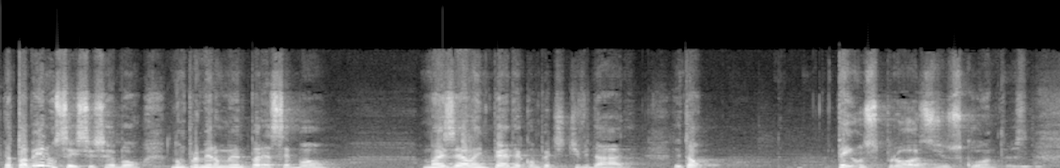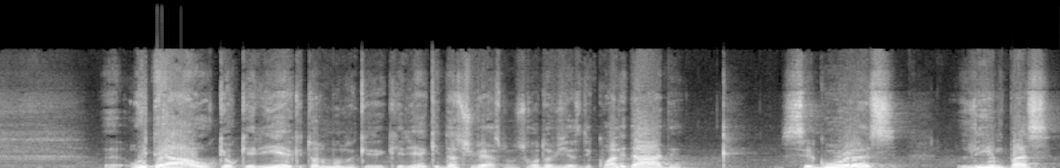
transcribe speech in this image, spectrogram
Eu também não sei se isso é bom. Num primeiro momento parece ser bom, mas ela impede a competitividade. Então, tem os prós e os contras. O ideal, que eu queria, que todo mundo queria, é que nós tivéssemos rodovias de qualidade, seguras, limpas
